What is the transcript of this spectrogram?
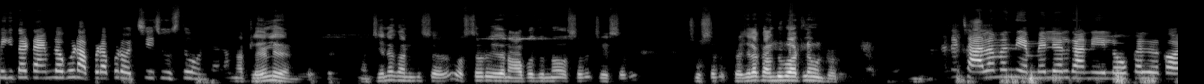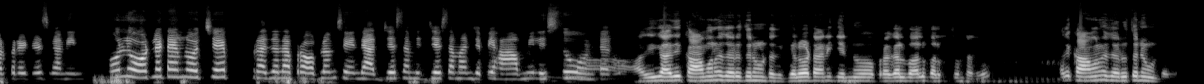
మిగతా టైంలో కూడా అప్పుడప్పుడు వచ్చి చూస్తూ ఉంటారా? అట్లేం లేదండి. మంచిగానే కనిపిస్తాడు. వస్తాడు ఏదైనా ఆపద ఉన్నా వస్తాడు చేస్తాడు చూస్తాడు. ప్రజలకు అందుబాటులో ఉంటాడు. అంటే చాలా మంది ఎమ్మెల్యేలు కానీ లోకల్ కార్పొరేటర్స్ కానీ ఓన్లీ ఓట్ల టైంలో వచ్చే ప్రజల ప్రాబ్లమ్స్ ఏంటి అది చేస్తాం ఇది చేస్తాం అని చెప్పి హామీలు ఇస్తూ ఉంటారు. అది అది కామన్గా జరుగుతూనే ఉంటది. గెలవటానికి ఎన్నో ప్రగల్భాలు పలుకుతుంటారు. అది కామన్గా జరుగుతూనే ఉంటది.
